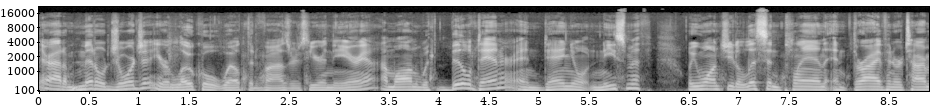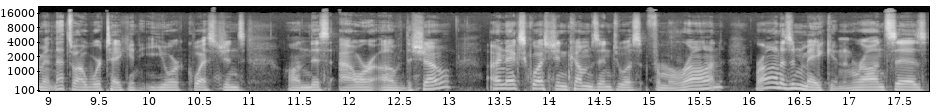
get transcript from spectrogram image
They're out of Middle Georgia, your local wealth advisors here in the area. I'm on with Bill Danner and Daniel Neesmith. We want you to listen, plan, and thrive in retirement. That's why we're taking your questions on this hour of the show. Our next question comes into us from Ron. Ron is in Macon, and Ron says,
